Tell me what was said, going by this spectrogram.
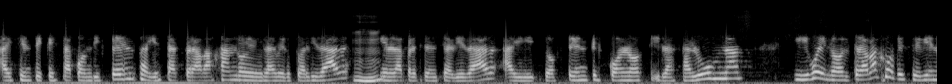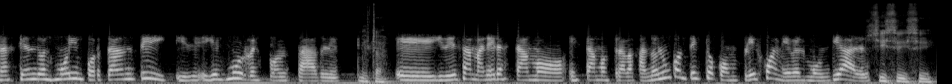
hay gente que está con dispensa y está trabajando en la virtualidad y en la presencialidad. Hay docentes con los y las alumnas y bueno, el trabajo que se viene haciendo es muy importante y, es muy responsable. Eh, y de esa manera estamos estamos trabajando en un contexto complejo a nivel mundial. Sí, sí, sí.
